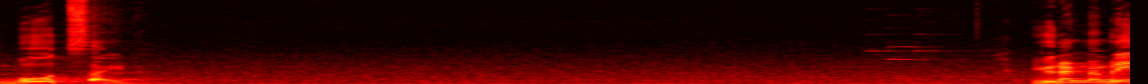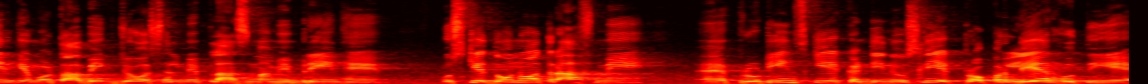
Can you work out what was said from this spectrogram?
both side unit membrane के मुताबिक जो असल में प्लाज्मा मेम्ब्रेन है, उसके दोनों अतराफ में प्रोटीन्स की एक कंटिन्यूसली एक प्रॉपर लेयर होती है।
